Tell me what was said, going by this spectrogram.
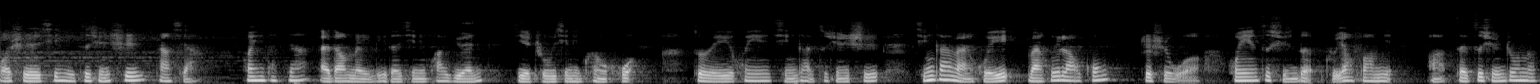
我是心理咨询师大霞，欢迎大家来到美丽的心灵花园，解除心理困惑。作为婚姻情感咨询师，情感挽回、挽回老公，这是我婚姻咨询的主要方面啊。在咨询中呢，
